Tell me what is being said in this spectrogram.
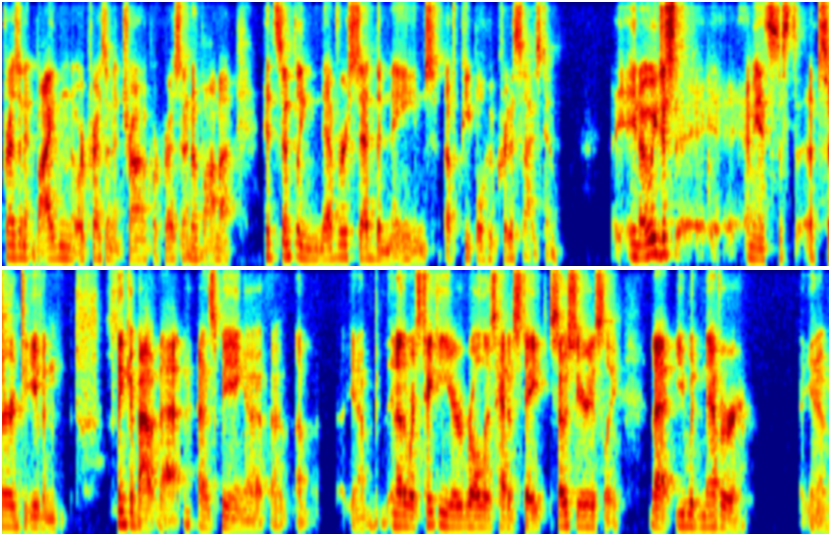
President Biden or President Trump or President Obama had simply never said the names of people who criticized him. You know, we just, I mean, it's just absurd to even think about that as being a, a, a you know, in other words, taking your role as head of state so seriously that you would never you know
